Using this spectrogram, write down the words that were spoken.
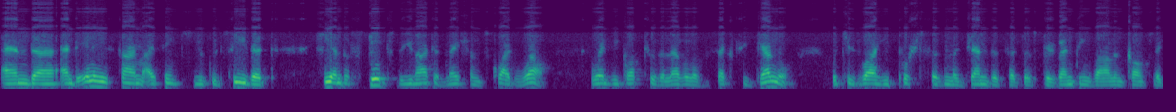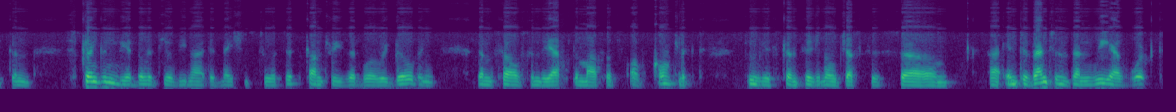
and uh, and in his time, I think you could see that he understood the United Nations quite well when he got to the level of Secretary General, which is why he pushed certain agendas such as preventing violent conflict and strengthening the ability of the United Nations to assist countries that were rebuilding themselves in the aftermath of, of conflict through his transitional justice um, uh, interventions. And we have worked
